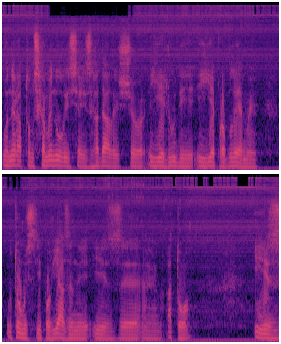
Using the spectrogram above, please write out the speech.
Вони раптом схаменулися і згадали, що є люди і є проблеми, у тому числі пов'язані із е, АТО, із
